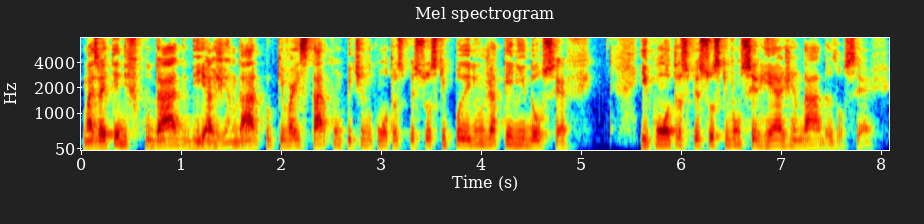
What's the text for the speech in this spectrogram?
mas vai ter dificuldade de agendar porque vai estar competindo com outras pessoas que poderiam já ter ido ao CEF e com outras pessoas que vão ser reagendadas ao CEF.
